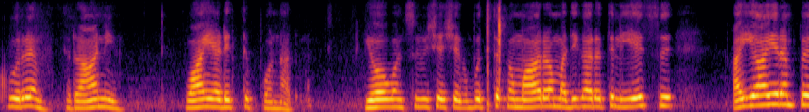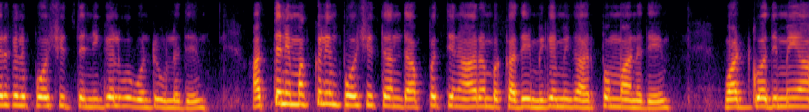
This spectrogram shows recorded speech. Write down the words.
கூற ராணி வாயடைத்து போனார் யோவன் சுவிசேஷ புத்தகம் ஆறாம் அதிகாரத்தில் இயேசு ஐயாயிரம் பேர்களை போஷித்த நிகழ்வு ஒன்று உள்ளது. அத்தனை மக்களையும் போஷித்த அந்த அப்பத்தின் ஆரம்ப கதை மிக மிக அற்பமானது. வாட்கோதுமையா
